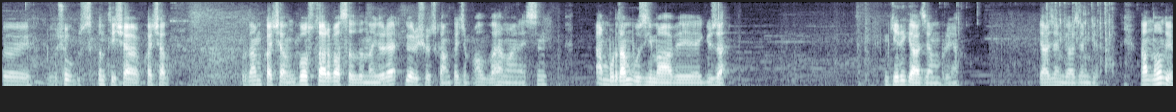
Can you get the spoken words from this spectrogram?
Öy, bu çok sıkıntı iş abi. Kaçalım. Buradan kaçalım? Ghostlar basıldığına göre görüşürüz kankacım. Allah emanetsin. Ben buradan uzayım abi. Güzel. Geri geleceğim buraya. Geleceğim geleceğim geri. Lan ne oluyor?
